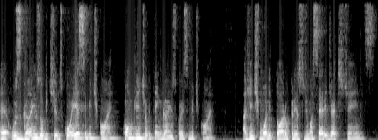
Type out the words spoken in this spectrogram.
é, os ganhos obtidos com esse Bitcoin. Como que a gente obtém ganhos com esse Bitcoin? A gente monitora o preço de uma série de exchanges,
